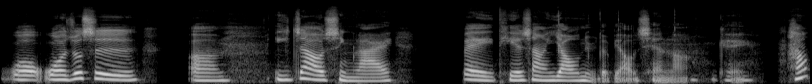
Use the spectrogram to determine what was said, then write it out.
我我就是嗯。一觉醒来，被贴上妖女的标签了。OK，好，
